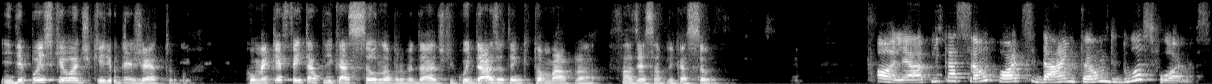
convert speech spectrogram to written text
E depois que eu adquiri o dejeto, como é que é feita a aplicação na propriedade? Que cuidados eu tenho que tomar para fazer essa aplicação? Olha, a aplicação pode se dar, então, de duas formas.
